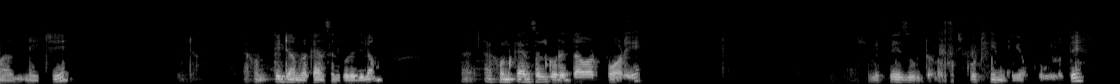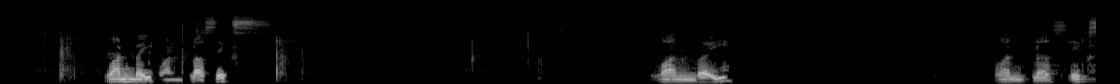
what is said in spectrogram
আর নিচে এটা। এখন এটা আমরা ক্যান্সেল করে দিলাম। হ্যাঁ, এখন ক্যান্সেল করে দেওয়ার পরে আসলে পেজ উল্টানো খুব কঠিন এই অঙ্কগুলোতে one by one plus x one by one plus x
